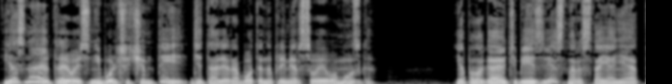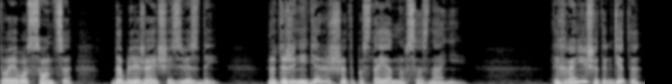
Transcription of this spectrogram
— Я знаю, Тревес, не больше, чем ты, детали работы, например, своего мозга. Я полагаю, тебе известно расстояние от твоего Солнца до ближайшей звезды, но ты же не держишь это постоянно в сознании. Ты хранишь это где-то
